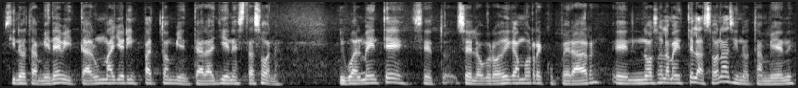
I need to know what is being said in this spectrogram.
sino también evitar un mayor impacto ambiental allí en esta zona. Igualmente se, logró, digamos, recuperar eh, no solamente la zona, sino también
